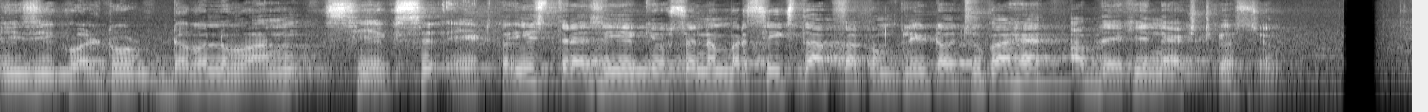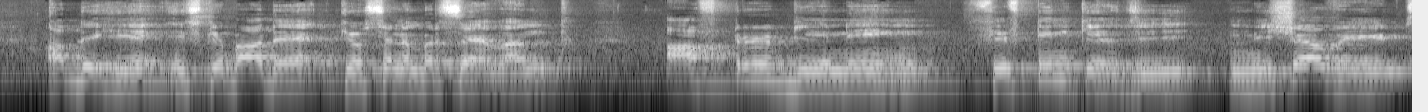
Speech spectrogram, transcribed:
is equal to double one six eight तो इस तरह से ये क्वेश्चन नंबर सिक्स आपका कंप्लीट हो चुका है। अब देखिए नेक्स्ट क्वेश्चन अब देखिए, इसके बाद है question number seventh after gaining 15 K G Nisha weight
